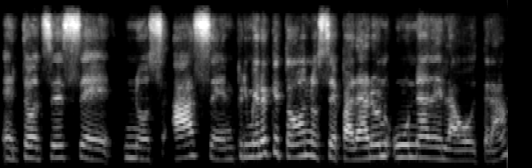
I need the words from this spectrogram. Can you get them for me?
Entonces eh, nos hacen, primero que todo nos separaron una de la otra,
